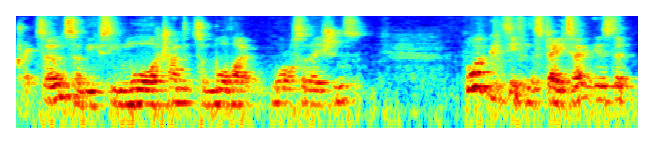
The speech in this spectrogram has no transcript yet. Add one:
correct zone, so we see more transits and more, more oscillations. But what we can see from this data is that,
